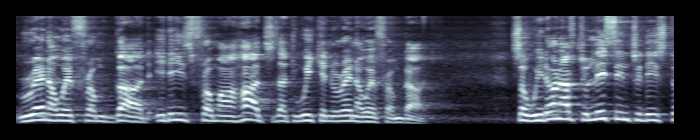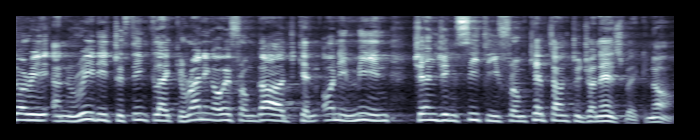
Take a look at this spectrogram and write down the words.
run away from God. It is from our hearts that we can run away from God. So we don't have to listen to this story and read it to think like running away from God can only mean changing city from Cape Town to Johannesburg. No.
